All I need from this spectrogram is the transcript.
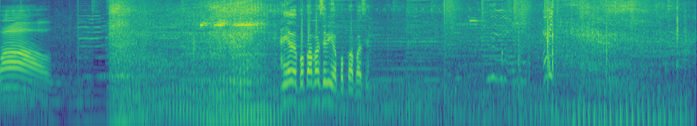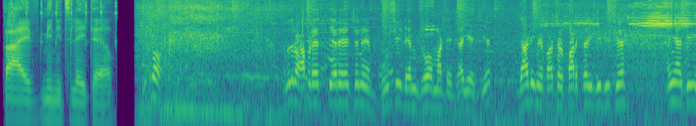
વાવ અહીંયા હવે પપ્પા પાસે આવ્યો પપ્પા પાસે Five minutes later. મિત્રો મિત્રો આપણે અત્યારે છે ને ભૂસી ડેમ જોવા માટે જઈએ છીએ. ગાડી મેં પાછળ પાર્ક કરી દીધી છે. અહીંયાથી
